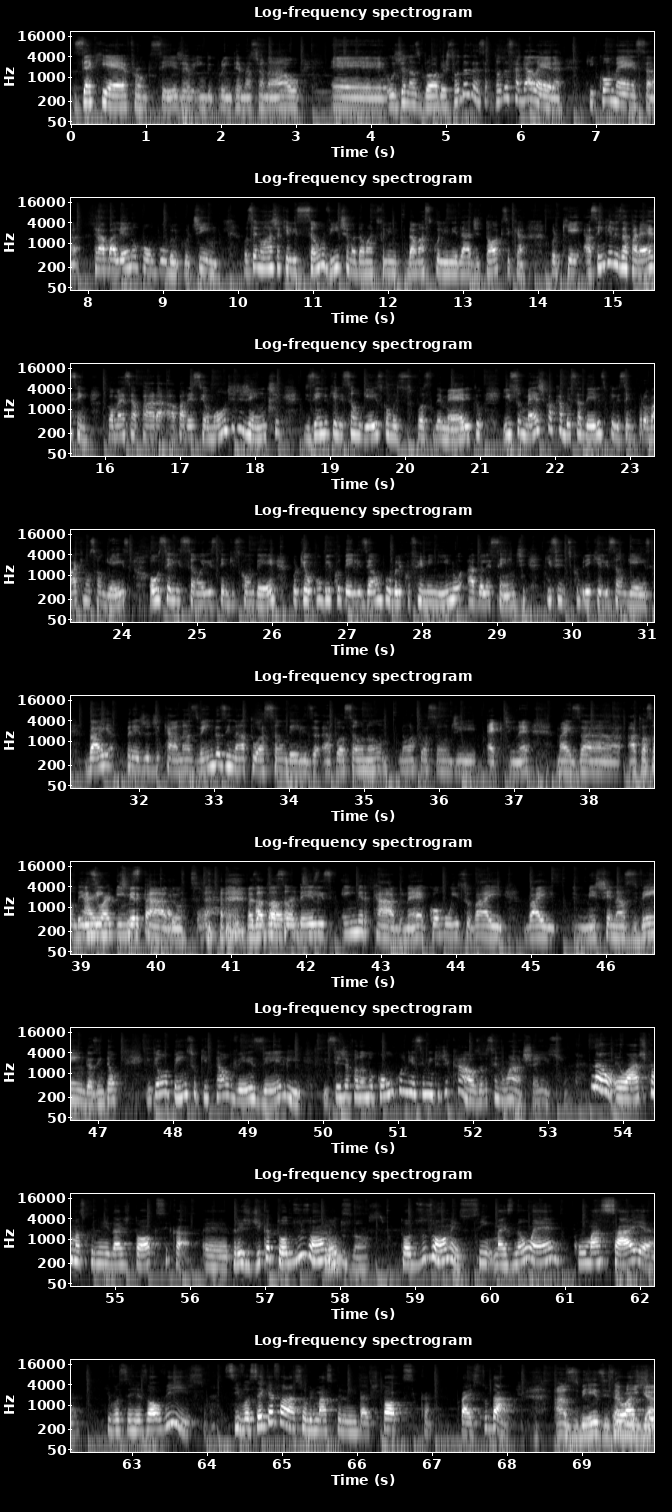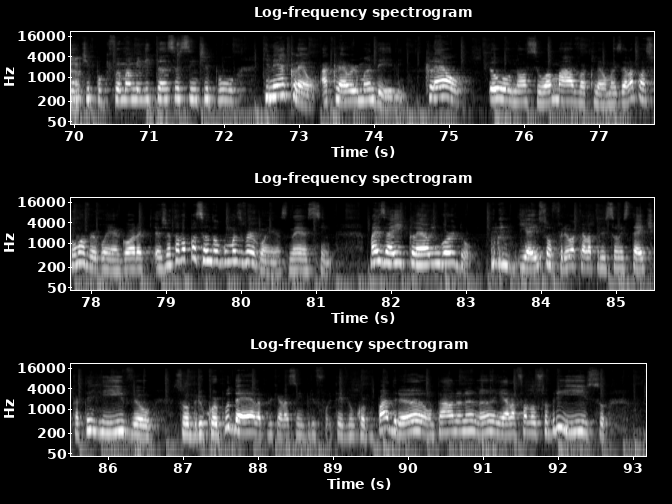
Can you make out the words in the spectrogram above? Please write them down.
Zac Efron, que seja, indo pro internacional, é, os Jonas Brothers, toda essa, toda essa galera que começa trabalhando com o público teen, você não acha que eles são vítima da, masculin da masculinidade tóxica? Porque assim que eles aparecem, começa a aparecer um monte de gente dizendo que eles são gays como se fosse demérito. Isso mexe com a cabeça deles, porque eles têm que provar que não são gays. Ou se eles são, eles têm que esconder, porque o público deles é um público feminino, adolescente, que se descobrir que eles são gays, vai prejudicar nas vendas e na atuação deles. Atuação não, não atuação de acting, né? Mas a, a atuação deles Ai, em, em, mercado. Mas a atuação deles em mercado, né? Como isso vai, vai mexer nas vendas. Então, então eu penso que talvez ele esteja falando com conhecimento de causa. Você não acha isso? Não, eu acho que a masculinidade tóxica é, prejudica todos os homens. Todos nós. Todos os homens, sim, mas não é com uma saia que você resolve isso. Se você quer falar sobre masculinidade tóxica, vai estudar. Às vezes, eu amiga. Eu achei, tipo, que foi uma militância assim, tipo. Que nem a Cleo. A Cleo irmã dele. Cleo, eu, nossa, eu amava a Cleo, mas ela passou uma vergonha agora. Eu já tava passando algumas vergonhas, né, assim. Mas aí Cleo engordou. E aí sofreu aquela pressão estética terrível sobre o corpo dela, porque ela sempre foi, teve um corpo padrão, tal, nananã, e ela falou sobre isso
